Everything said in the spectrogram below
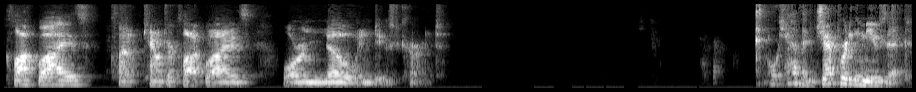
Clockwise, counterclockwise, or no induced current? Oh yeah, the Jeopardy music.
